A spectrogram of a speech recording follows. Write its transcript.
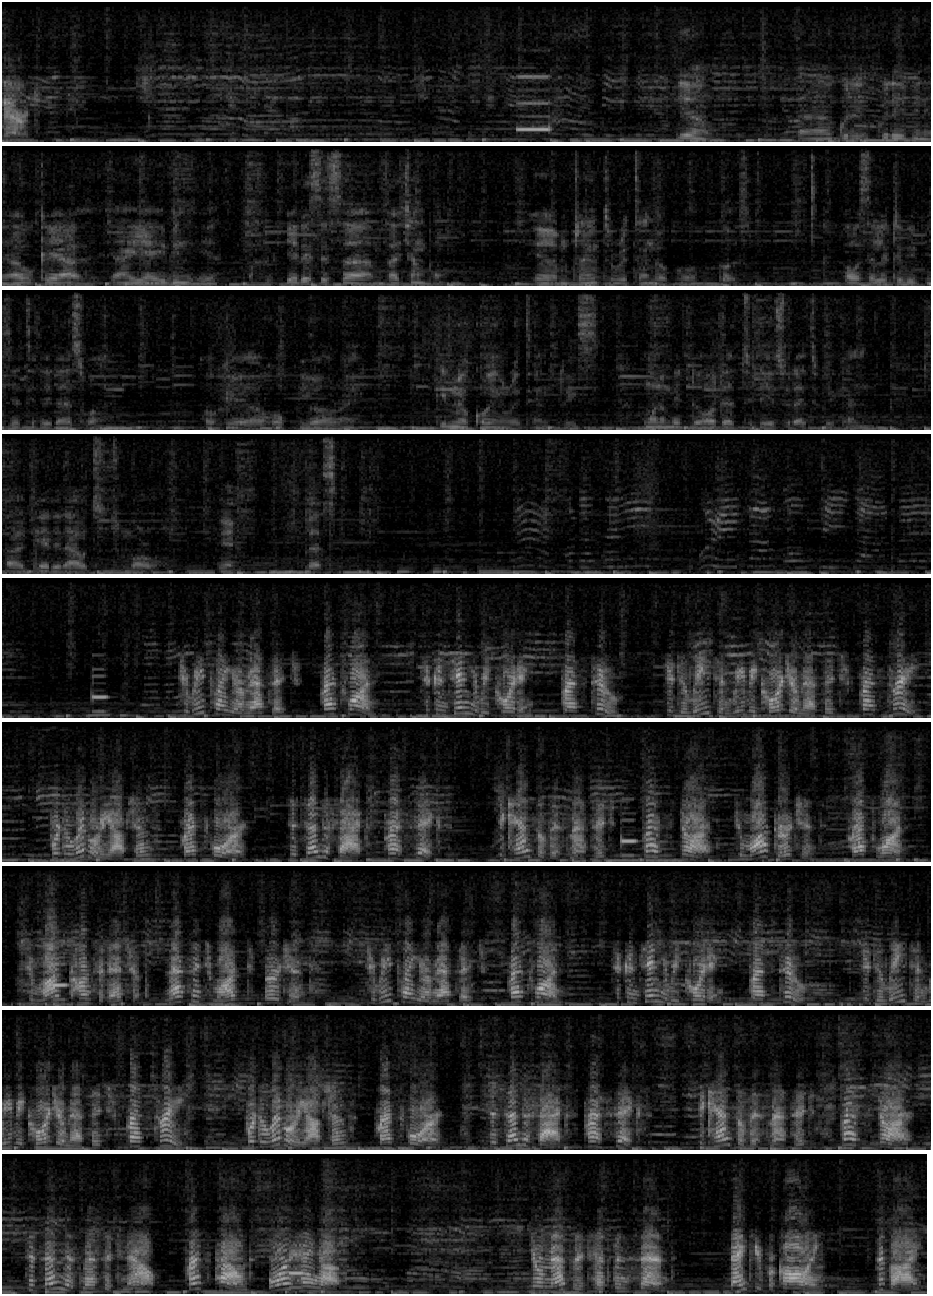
Derek. Yeah. Uh, good, good evening. Uh, okay, uh, uh, yeah, evening here. Yeah, this is um, Champon. Yeah, I'm trying to return the call because I was a little bit busy today, that's why. Okay, I hope you're alright. Give me a call in return, please. I want to make the order today so that we can uh, get it out tomorrow. To replay your message, press 1. To continue recording, press 2. To delete and re-record your message, press 3. For delivery options, press 4. To send a fax, press 6. To cancel this message, press star. To mark urgent, press 1. To mark confidential, message marked urgent. To replay your message, press 1. To continue recording, press 2. To delete and re-record your message, press 3. For delivery options, press 4. To send a fax, press 6. To cancel this message, press star. To send this message now, press pound or hang up. Your message has been sent. Thank you for calling. Goodbye.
